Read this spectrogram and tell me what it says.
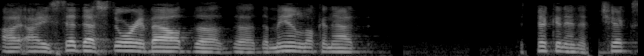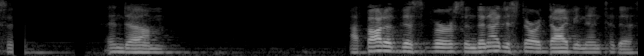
I, I said that story about the, the, the man looking at the chicken and the chicks. And, and um, I thought of this verse, and then I just started diving into this.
